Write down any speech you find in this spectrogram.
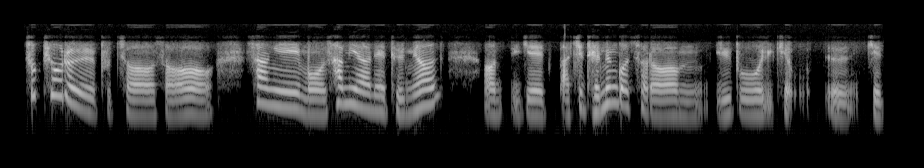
투표를 붙여서 상위 뭐 3위 안에 들면 어 이게 마치 되는 것처럼 일부 이렇게 이렇게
